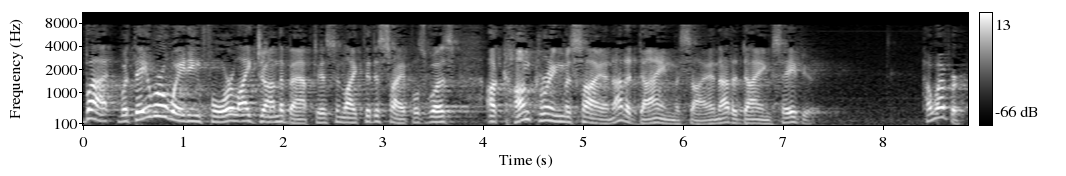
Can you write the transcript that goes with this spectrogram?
But what they were waiting for, like John the Baptist and like the disciples, was a conquering Messiah, not a dying Messiah, not a dying Savior. However,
